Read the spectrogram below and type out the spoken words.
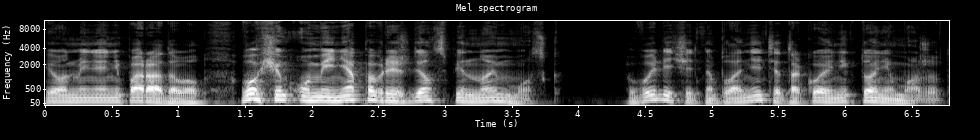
и он меня не порадовал. В общем, у меня поврежден спинной мозг. Вылечить на планете такое никто не может.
